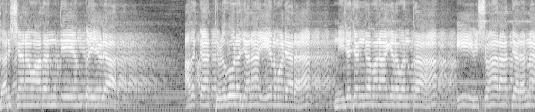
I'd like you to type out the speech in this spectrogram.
ದರ್ಶನವಾದಂತೆ ಅಂತ ಹೇಳ್ಯಾರ. ಅದಕ್ಕೆ ತಿಳುಗುಳ ಜನ ಏನು ಮಾಡ್ಯಾರ? ನಿಜ ಜಂಗಮನಾಗಿರುವಂಥ ಈ ವಿಶ್ವಾರಾಧ್ಯರನ್ನು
